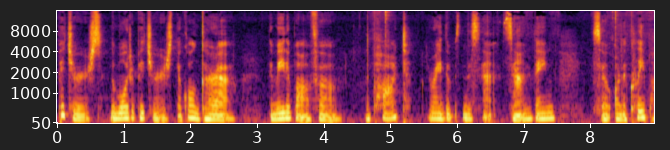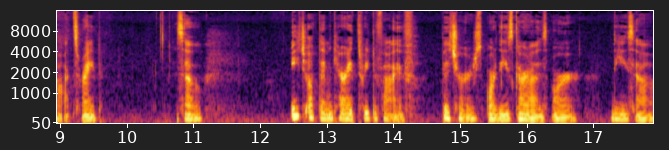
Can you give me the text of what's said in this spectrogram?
pitchers, the water pitchers, they're called gara. They're made up of uh, the pot, right? The, the sand thing, so or the clay pots, right? So each of them carried three to five pitchers or these garas or these uh,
